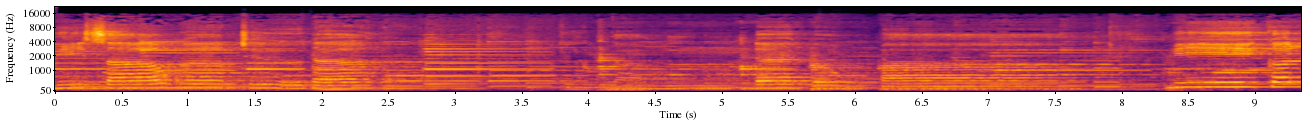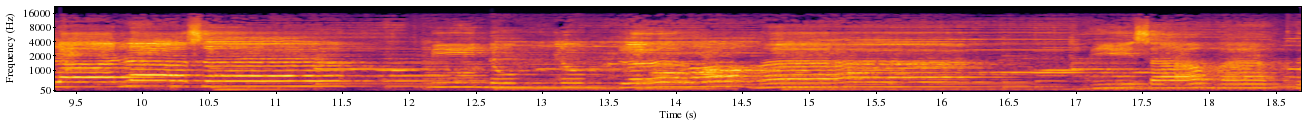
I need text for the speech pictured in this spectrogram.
มีสาวงามชื่อดังอยู่หลังแดนดงป่า มีกะลาลาเซอมีหนุ่มหนุ่มเพลอห้องหา มีสาวงามขึ้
